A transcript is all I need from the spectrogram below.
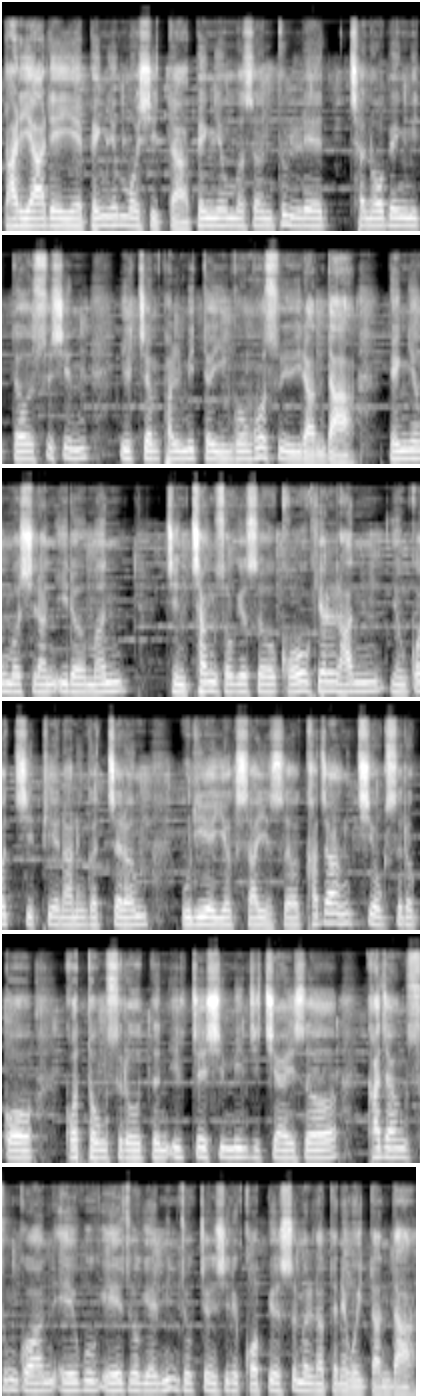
다리 아래에 백년못이 있다. 백년못은 둘레 1500m, 수심 1.8m 인공호수이란다. 백년못이란 이름은 진창 속에서 고결한 연꽃이 피어나는 것처럼 우리의 역사에서 가장 치욕스럽고 고통스러웠던 일제 식민지 치하에서 가장 숭고한 애국 애족의 민족 정신이 꽃피었음을 나타내고 있단다.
